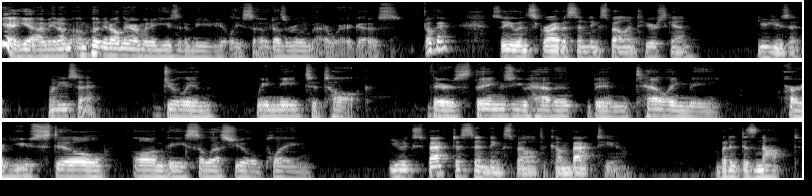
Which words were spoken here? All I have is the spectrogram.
Yeah, yeah. I mean, I'm, I'm putting it on there. I'm going to use it immediately, so it doesn't really matter where it goes. Okay. So you inscribe a sending spell into your skin. You use it. What do you say? Julian, we need to talk. There's things you haven't been telling me. Are you still on the celestial plane? You expect a sending spell to come back to you, but it does not.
